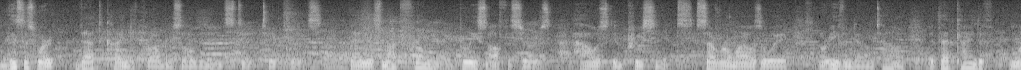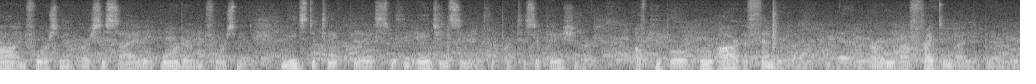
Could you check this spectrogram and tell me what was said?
This is where that kind of problem solving needs to take place. That is not from police officers housed in precincts several miles away or even downtown, but that kind of law enforcement or societal order enforcement needs to take place with the agency, with the participation of people who are offended by that behavior or who are frightened by that behavior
